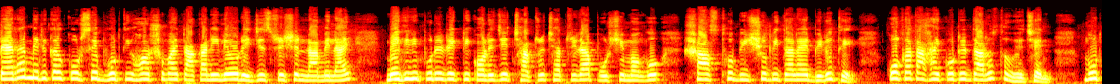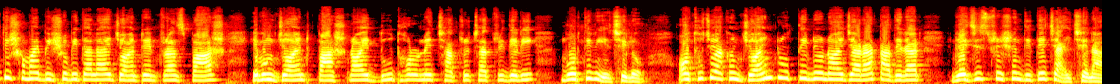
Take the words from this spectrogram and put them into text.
প্যারা মেডিকেল কোর্সে ভর্তি হওয়ার সময় টাকা নিলেও রেজিস্ট্রেশন না মেলায় মেদিনীপুরের একটি কলেজের ছাত্রছাত্রীরা পশ্চিমবঙ্গ স্বাস্থ্য বিশ্ববিদ্যালয়ের বিরুদ্ধে কলকাতা হাইকোর্টের দ্বারস্থ হয়েছেন। ভর্তির সময় বিশ্ববিদ্যালয়ে জয়েন্ট এন্ট্রান্স পাস এবং জয়েন্ট পাস নয় দু ধরনের ছাত্রছাত্রীদেরই ভর্তি নিয়েছিল। অথচ এখন জয়েন্ট উত্তীর্ণ নয় যারা, তাদের আর রেজিস্ট্রেশন দিতে চাইছে না।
